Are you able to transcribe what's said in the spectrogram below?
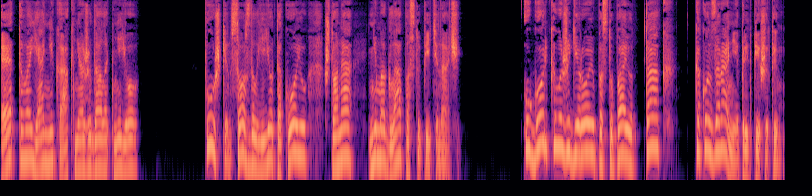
Этого я никак не ожидал от нее». Пушкин создал ее такую, что она не могла поступить иначе. У Горького же герои поступают так, как он заранее предпишет им.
